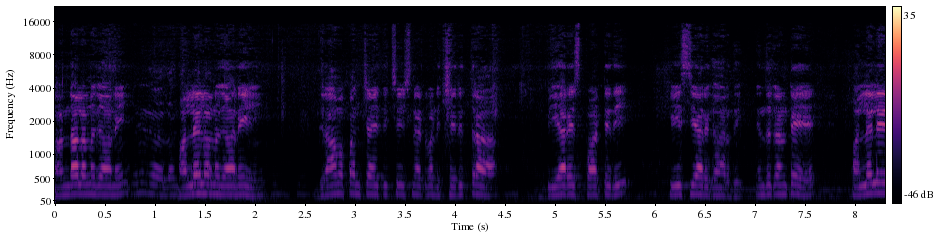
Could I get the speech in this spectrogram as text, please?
తండాలను కానీ పల్లెలను కానీ గ్రామ పంచాయతీ చేసినటువంటి చరిత్ర బీఆర్ఎస్ పార్టీది. కేసీఆర్ గారిది. ఎందుకంటే పల్లెలే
